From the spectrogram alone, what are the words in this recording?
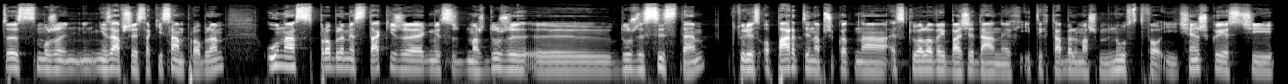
to jest może nie zawsze jest taki sam problem. U nas problem jest taki, że jak masz duży, yy, duży system, który jest oparty na przykład na SQL-owej bazie danych i tych tabel masz mnóstwo i ciężko jest ci,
